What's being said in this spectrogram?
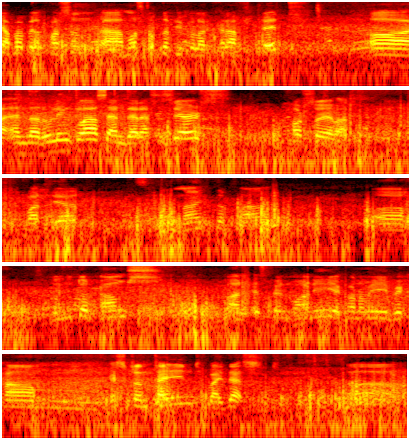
Uh, most of the people are corrupted, uh, and the ruling class and their associates whatsoever. But here, night the plan, uh, visitor comes and spend money, economy become strengthened by this. Uh,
